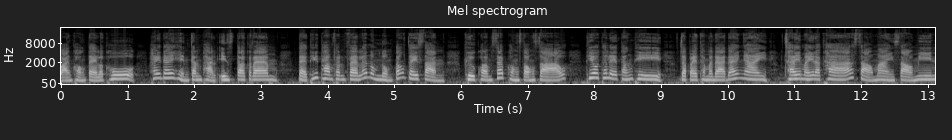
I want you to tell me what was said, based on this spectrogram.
วานๆของแต่ละคู่ ให้ได้เห็นกันผ่านอินสตาแกรม แต่ที่ทำแฟนๆ และหนุ่มๆ ต้องใจสั่น คือความแซ่บของสองสาว เที่ยวทะเลทั้งที จะไปธรรมดาได้ไง ใช่ไหมล่ะคะ สาวใหม่สาวมิ้น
